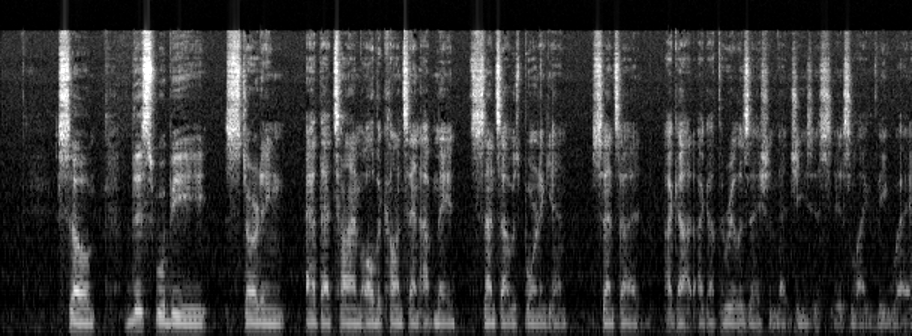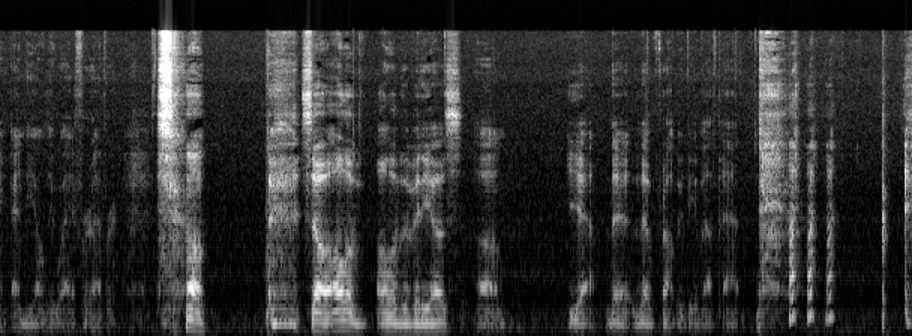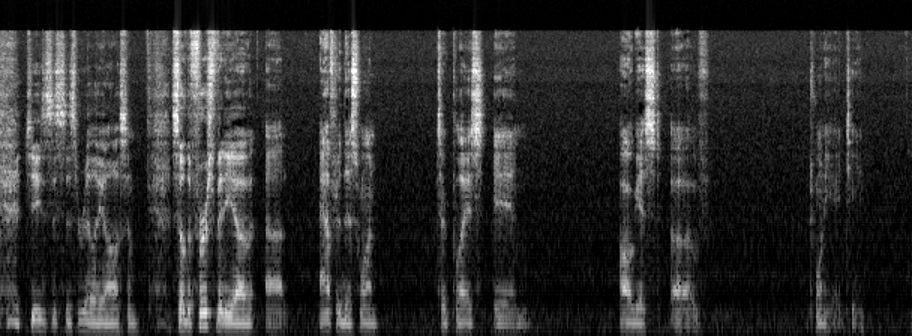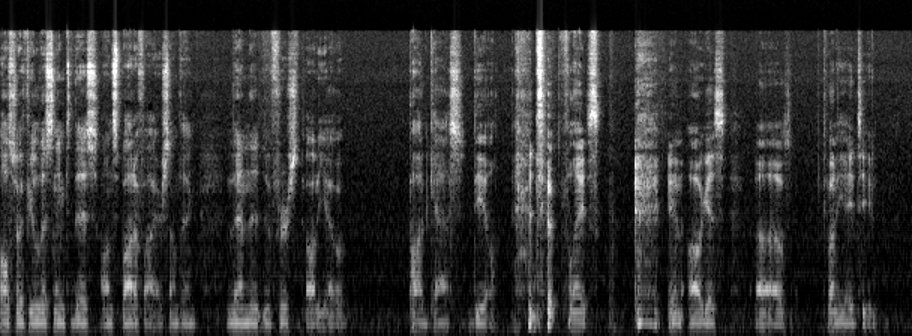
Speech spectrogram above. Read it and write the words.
So this will be starting at that time all the content I've made since I was born again, since I I got I got the realization that Jesus is like the way and the only way forever. So so all of all of the videos, um, yeah, they they'll probably be about that. Jesus is really awesome. So the first video uh, after this one took place in August of 2018. Also, if you're listening to this on Spotify or something, then the, the first audio podcast deal took place in August of 2018.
